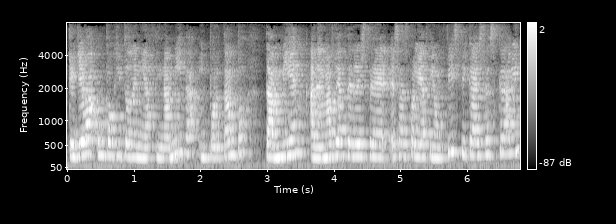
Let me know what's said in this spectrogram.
que lleva un poquito de niacinamida y por tanto también, además de hacer esa exfoliación física, ese scrubbing,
